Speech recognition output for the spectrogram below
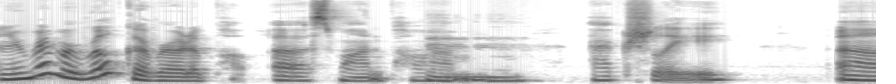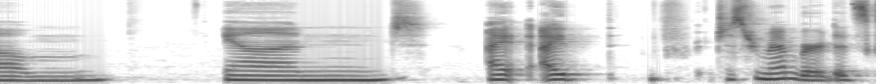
And i remember rilke wrote a, po- a swan poem mm-hmm. actually. Um and i i just remembered it's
